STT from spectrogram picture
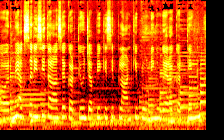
और मैं अक्सर इसी तरह से करती हूँ, जब भी किसी प्लांट की प्रूनिंग वगैरह करती हूँ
